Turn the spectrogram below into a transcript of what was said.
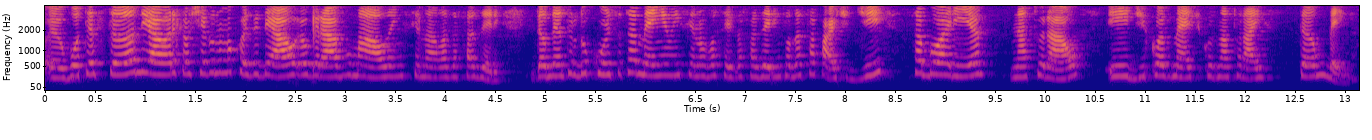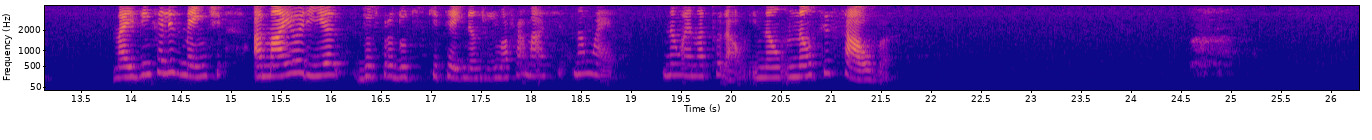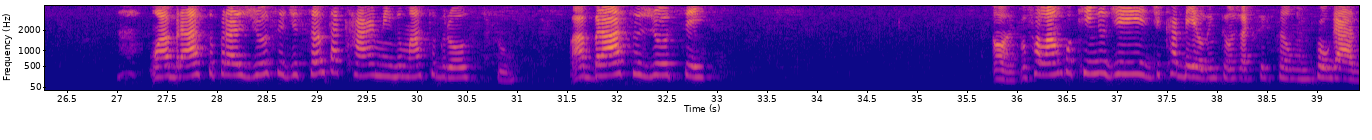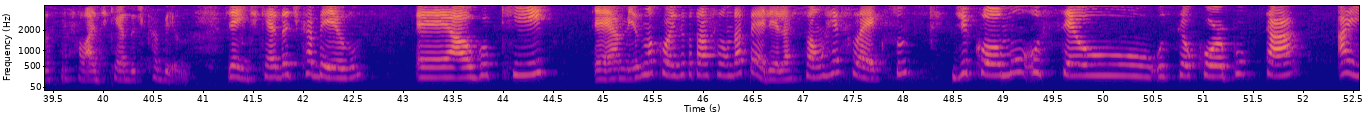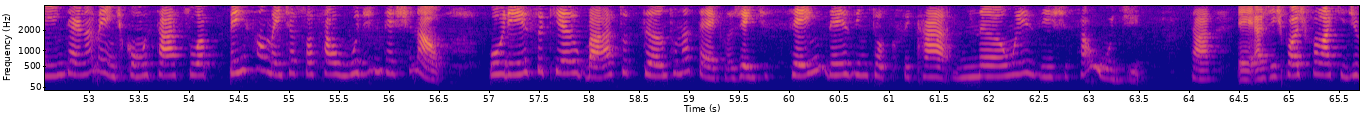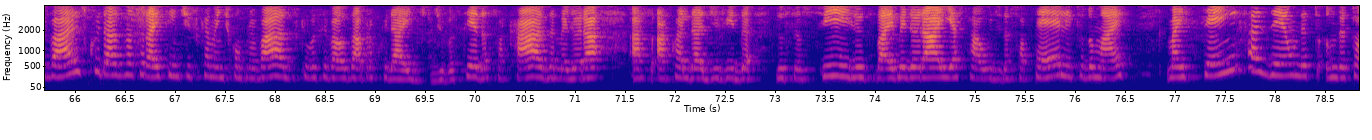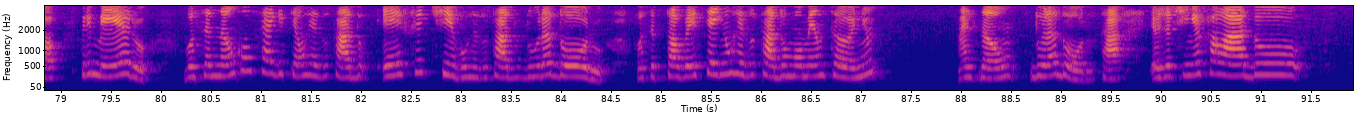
eu vou testando e a hora que eu chego numa coisa ideal, eu gravo uma aula e ensino elas a fazerem. Então, dentro do curso também eu ensino vocês a fazerem toda essa parte de saboaria natural e de cosméticos naturais também. Mas infelizmente, a maioria dos produtos que tem dentro de uma farmácia não é não é natural e não, não se salva. Um abraço para Jusce de Santa Carmen, do Mato Grosso. Um abraço, Jusce. Ó, vou falar um pouquinho de, de cabelo, então, já que vocês estão empolgadas para falar de queda de cabelo. Gente, queda de cabelo é algo que é a mesma coisa que eu tava falando da pele. Ela é só um reflexo de como o seu, o seu corpo tá aí internamente, como está a sua, principalmente a sua saúde intestinal. Por isso que eu bato tanto na tecla. Gente, sem desintoxicar não existe saúde, tá? É, a gente pode falar aqui de vários cuidados naturais cientificamente comprovados que você vai usar para cuidar de você, da sua casa, melhorar a, a, qualidade de vida dos seus filhos, vai melhorar aí a saúde da sua pele e tudo mais. Mas sem fazer um, det um detox primeiro, você não consegue ter um resultado efetivo, um resultado duradouro. Você talvez tenha um resultado momentâneo, mas não duradouro, tá? Eu já tinha falado,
